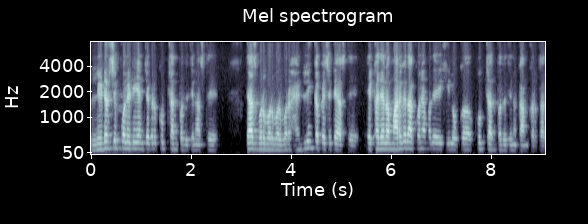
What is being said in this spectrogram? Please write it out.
लीडरशिप क्वालिटी यांच्याकडे खूप छान पद्धतीने असते. त्याचबरोबर बरोबर हँडलिंग कॅपॅसिटी असते. एखाद्याला मार्ग दाखवण्यामध्ये ही लोक खूप छान पद्धतीनं काम करतात.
